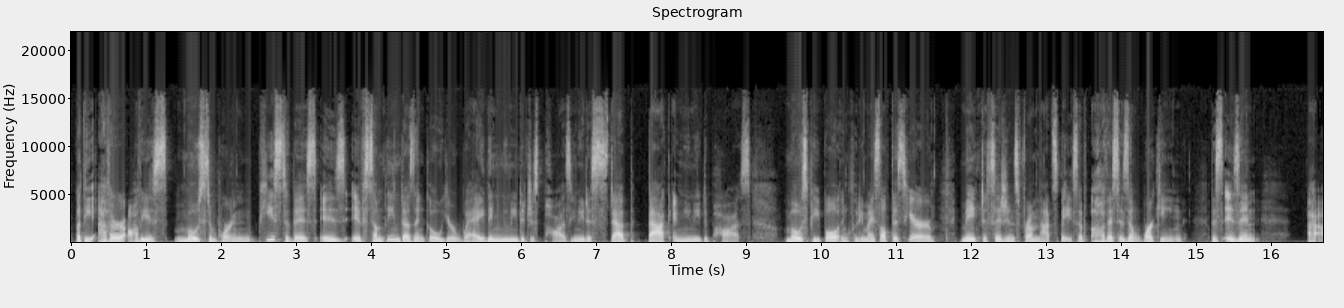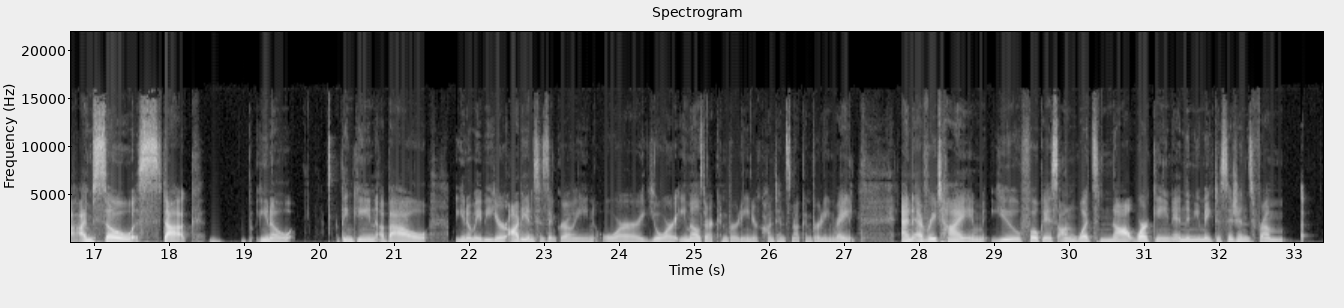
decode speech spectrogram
But the other obvious, most important piece to this is if something doesn't go your way, then you need to just pause. You need to step back and you need to pause. Most people, including myself this year, make decisions from that space of, oh, this isn't working. This isn't, I'm so stuck, you know, thinking about you know maybe your audience isn't growing or your emails aren't converting your content's not converting right and every time you focus on what's not working and then you make decisions from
